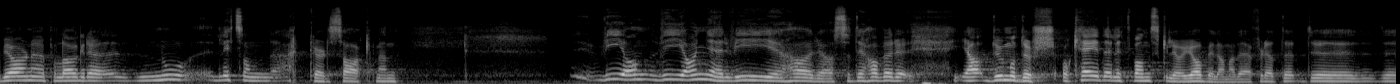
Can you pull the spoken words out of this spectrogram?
Bjarne på lageret. No, litt sånn ekkel sak, men vi, an, vi, andre, vi har altså Det har vært Ja, du må dusje. OK, det er litt vanskelig å jobbe i med det, for det, det, det,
